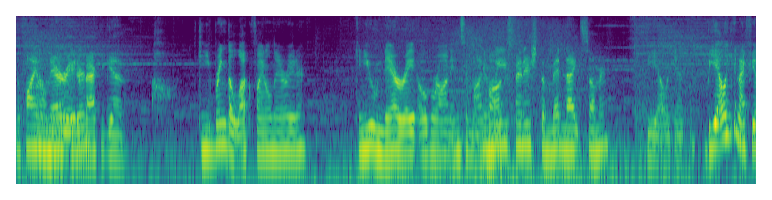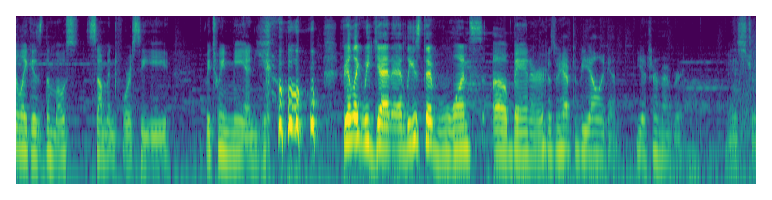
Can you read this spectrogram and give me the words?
The final Oh, narrator, narrator? back again. Can you bring the luck final narrator? Can you narrate Oberon into my Can box? we finish the Midnight Summer? Be elegant. Be elegant. I feel like is the most summoned for CE between me and you. Feel like we get at least once a banner. Because we have to be elegant. You have to remember. It's true.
